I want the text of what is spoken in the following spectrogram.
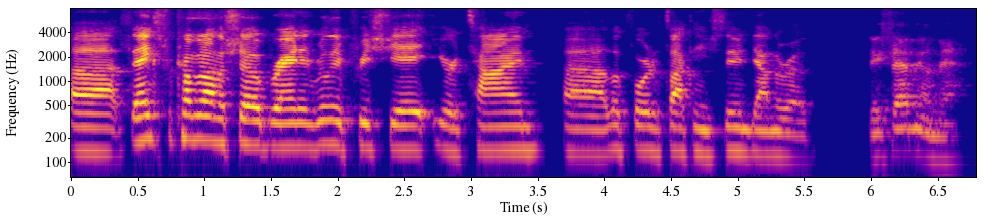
Uh, thanks for coming on the show, Brandon. Really appreciate your time. Uh, look forward to talking to you soon down the road. Thanks for having me on, Matt.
